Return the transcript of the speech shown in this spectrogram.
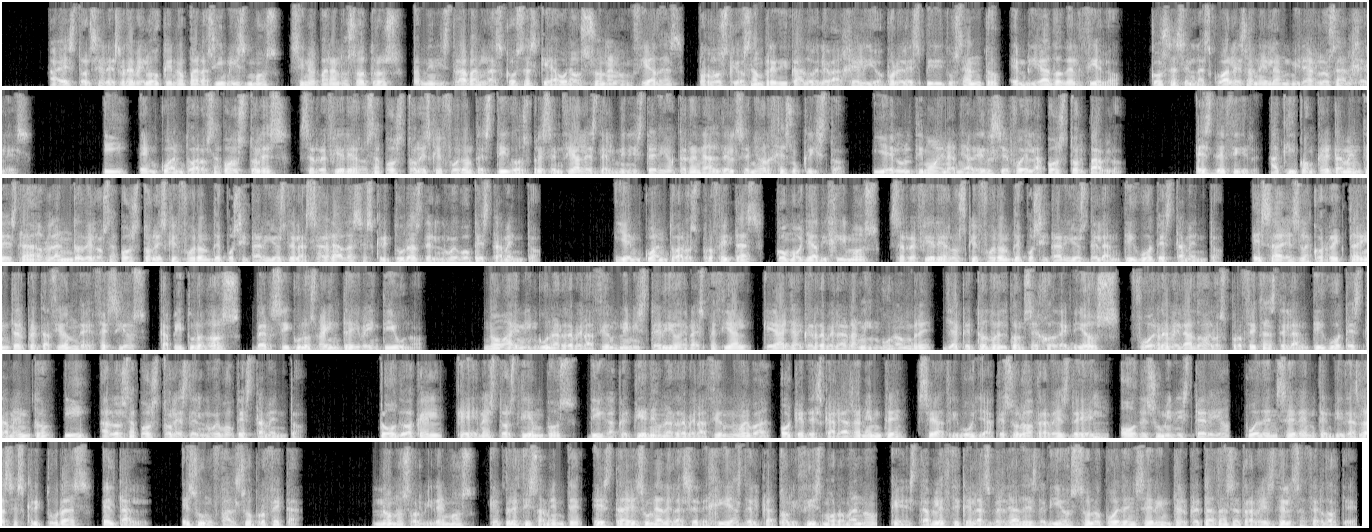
A estos se les reveló que no para sí mismos, sino para nosotros, administraban las cosas que ahora os son anunciadas, por los que os han predicado el Evangelio por el Espíritu Santo, enviado del cielo cosas en las cuales anhelan mirar los ángeles. Y, en cuanto a los apóstoles, se refiere a los apóstoles que fueron testigos presenciales del ministerio terrenal del Señor Jesucristo. Y el último en añadirse fue el apóstol Pablo. Es decir, aquí concretamente está hablando de los apóstoles que fueron depositarios de las sagradas escrituras del Nuevo Testamento. Y en cuanto a los profetas, como ya dijimos, se refiere a los que fueron depositarios del Antiguo Testamento. Esa es la correcta interpretación de Efesios, capítulo 2, versículos 20 y 21. No hay ninguna revelación ni misterio en especial, que haya que revelar a ningún hombre, ya que todo el consejo de Dios, fue revelado a los profetas del Antiguo Testamento, y, a los apóstoles del Nuevo Testamento. Todo aquel, que en estos tiempos, diga que tiene una revelación nueva, o que descaradamente, se atribuya que solo a través de él, o de su ministerio, pueden ser entendidas las escrituras, el tal. Es un falso profeta. No nos olvidemos, que precisamente, esta es una de las herejías del catolicismo romano, que establece que las verdades de Dios solo pueden ser interpretadas a través del sacerdote.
